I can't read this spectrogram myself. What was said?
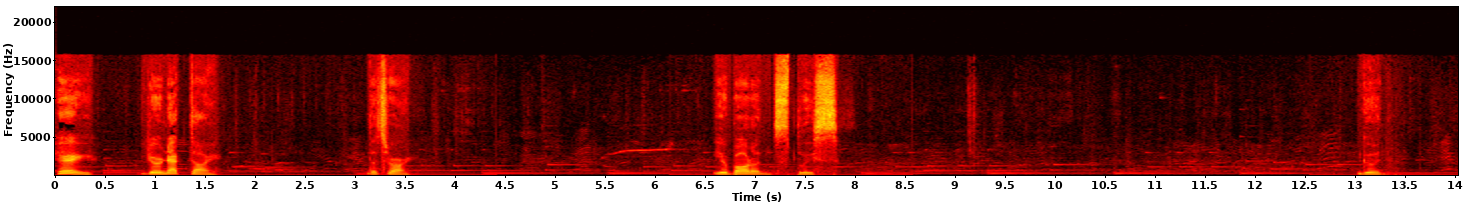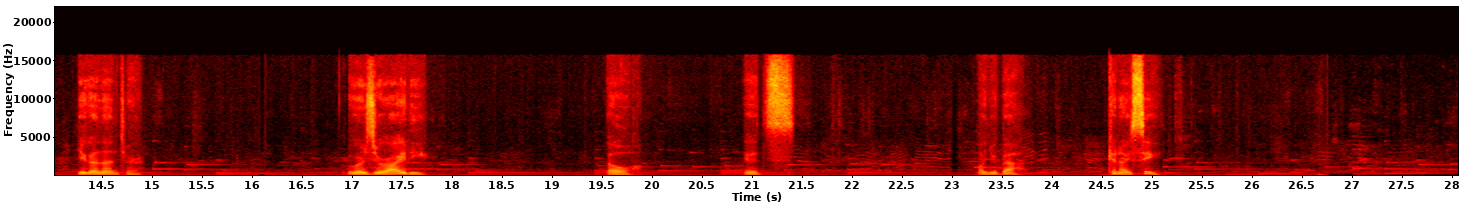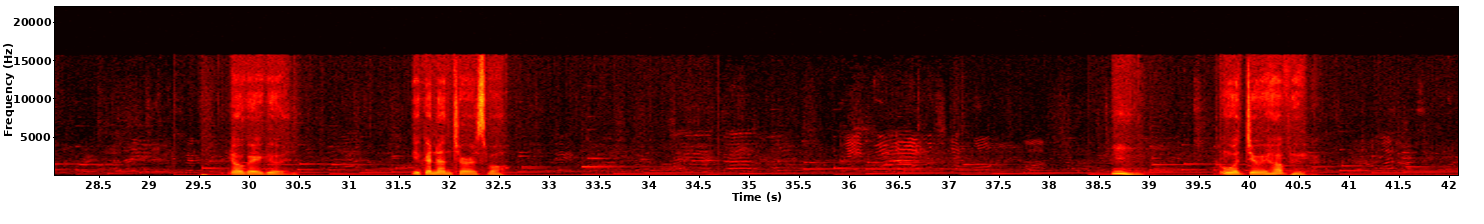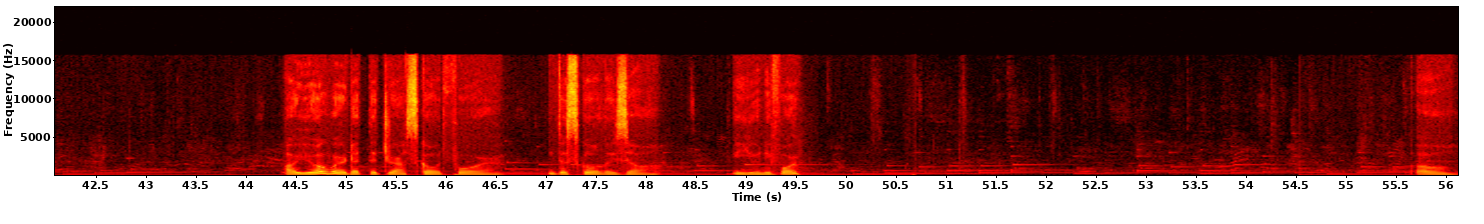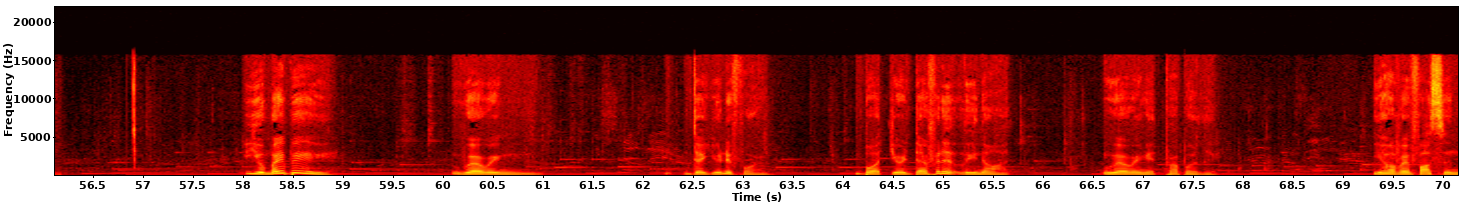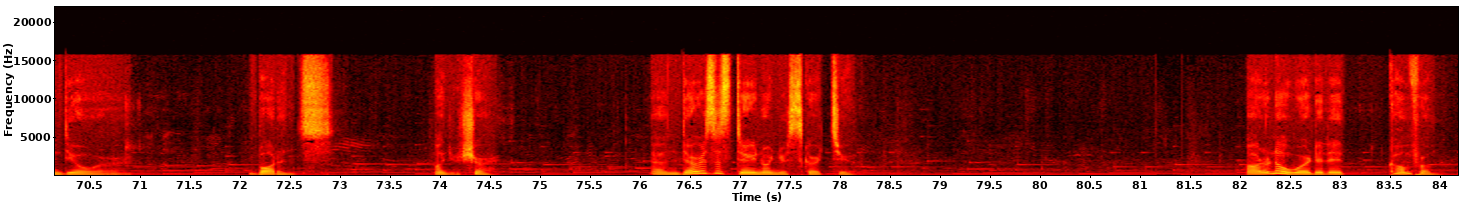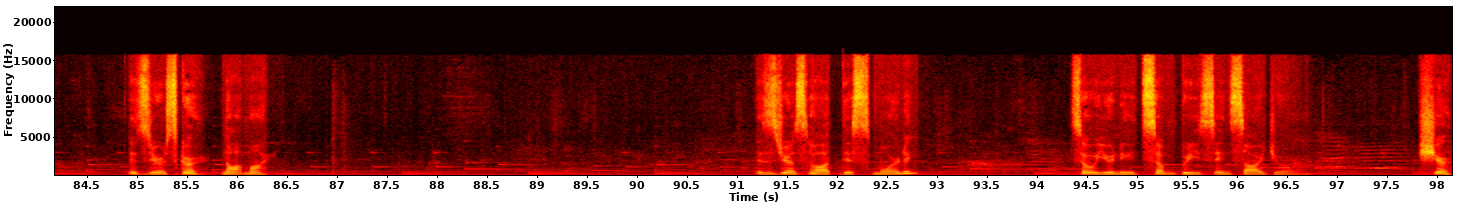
Hey, your necktie. That's right. Your buttons, please. Good. You can enter. Where's your ID? Oh, it's on your back. Can I see? Okay, good. You can enter as well. Hmm. What do we have here? Are you aware that the dress code for the school is a uniform? Oh. You may be wearing the uniform, but you're definitely not wearing it properly. You haven't fastened your buttons on your shirt. And there is a stain on your skirt too. I don't know where did it come from. It's your skirt, not mine. It's just hot this morning. So you need some breeze inside your shirt.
